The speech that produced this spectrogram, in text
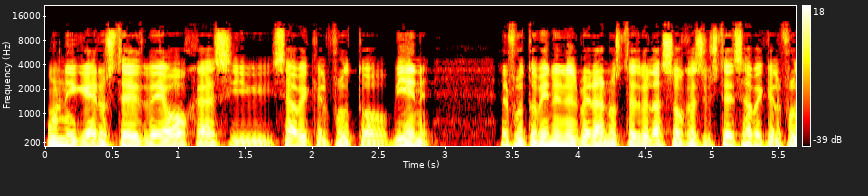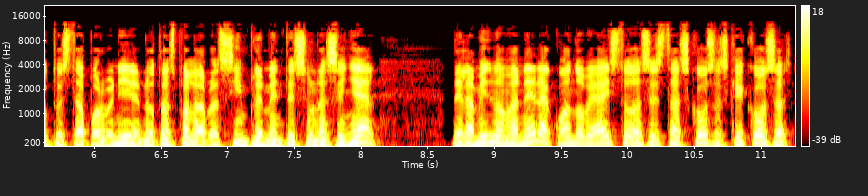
un higuero, usted ve hojas y sabe que el fruto viene. El fruto viene en el verano, usted ve las hojas y usted sabe que el fruto está por venir. En otras palabras, simplemente es una señal. De la misma manera, cuando veáis todas estas cosas, ¿qué cosas?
